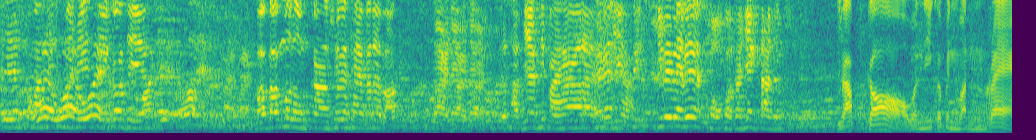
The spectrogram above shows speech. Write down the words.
เทมาเทมาเทเทก็เทบัฟบัฟมาลงกลางช่วยแทกก็ได้บัฟได้ได้ได้จะทำแยกพี่ไปให้ก็ได้ที่ไม่ไปไม่ขอขอทำแยกตาหนึ่งครับก็วันนี้ก็เป็นวันแรก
